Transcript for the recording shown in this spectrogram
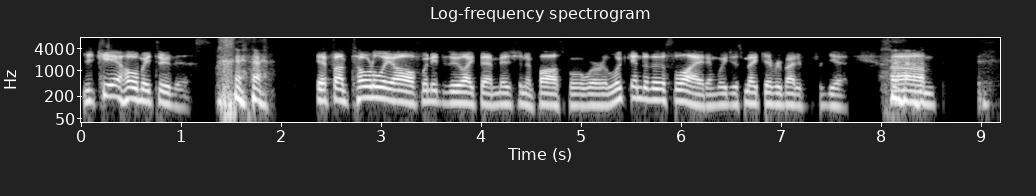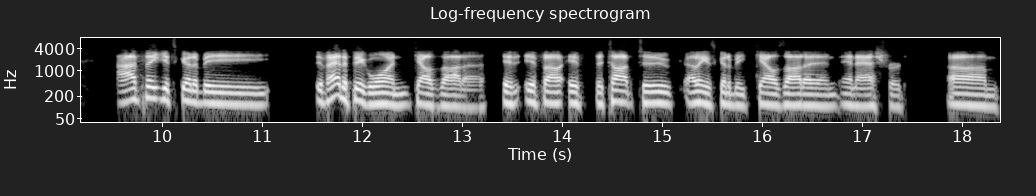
You can't hold me to this. if I'm totally off, we need to do like that Mission Impossible where look into this light and we just make everybody forget. Um, I think it's going to be if I had to pick one, Calzada. If if I if the top two, I think it's going to be Calzada and, and Ashford. Um,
